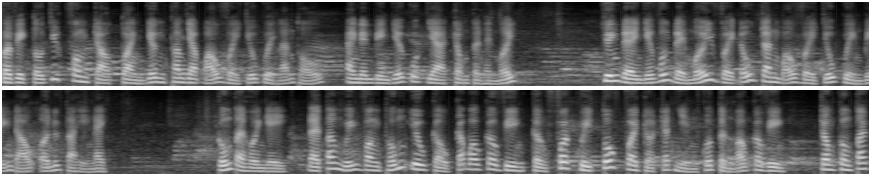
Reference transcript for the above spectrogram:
về việc tổ chức phong trào toàn dân tham gia bảo vệ chủ quyền lãnh thổ, an ninh biên giới quốc gia trong tình hình mới. Chuyên đề những vấn đề mới về đấu tranh bảo vệ chủ quyền biển đảo ở nước ta hiện nay. Cũng tại hội nghị, Đại tá Nguyễn Văn Thống yêu cầu các báo cáo viên cần phát huy tốt vai trò trách nhiệm của từng báo cáo viên trong công tác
